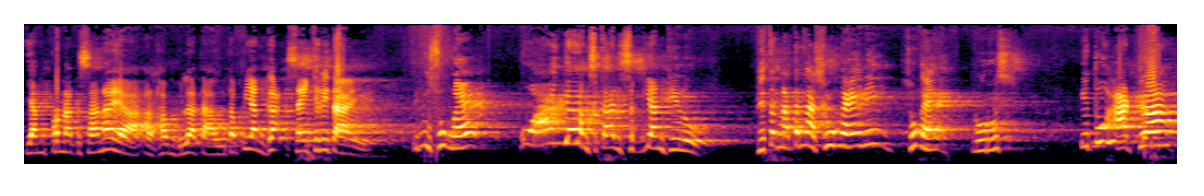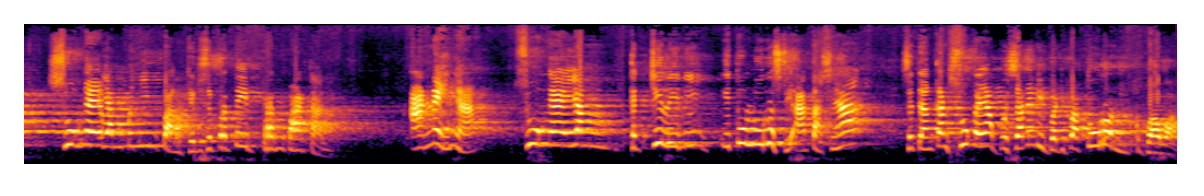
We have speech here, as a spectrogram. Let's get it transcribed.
Yang pernah ke sana ya Alhamdulillah tahu. Tapi yang enggak saya ceritai. Ini sungai panjang sekali sekian kilo. Di tengah-tengah sungai ini, sungai lurus. Itu ada sungai yang menyimpang. Jadi seperti perempatan. Anehnya Sungai yang kecil ini itu lurus di atasnya, sedangkan sungai yang besar ini tiba-tiba turun ke bawah.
